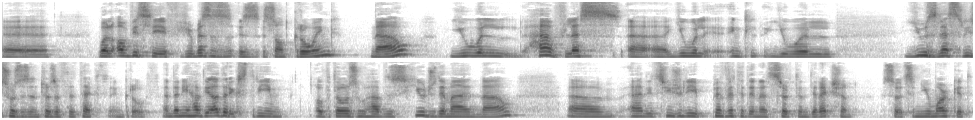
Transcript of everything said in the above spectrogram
Uh, well, obviously, if your business is, is not growing now, you will have less. Uh, uh you will you will use less resources in terms of the tech and growth. And then you have the other extreme of those who have this huge demand now um, and it's usually pivoted in a certain direction. So it's a new market.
